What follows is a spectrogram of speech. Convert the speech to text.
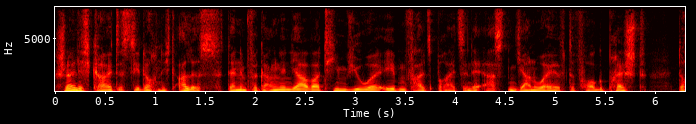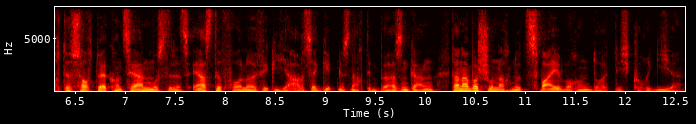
Schnelligkeit ist jedoch nicht alles, denn im vergangenen Jahr war TeamViewer ebenfalls bereits in der ersten Januarhälfte vorgeprescht, Doch der Softwarekonzern musste das erste vorläufige Jahresergebnis nach dem Börsengang dann aber schon nach nur zwei Wochen deutlich korrigieren.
